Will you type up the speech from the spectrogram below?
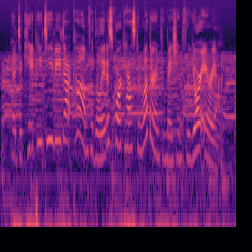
Head to kptv.com for the latest forecast and weather information for your area.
